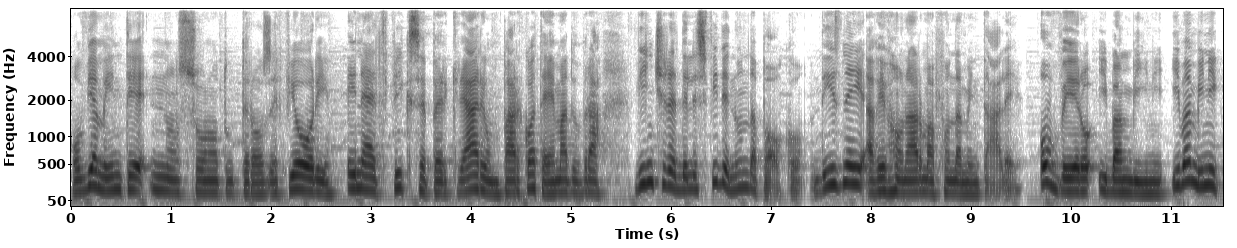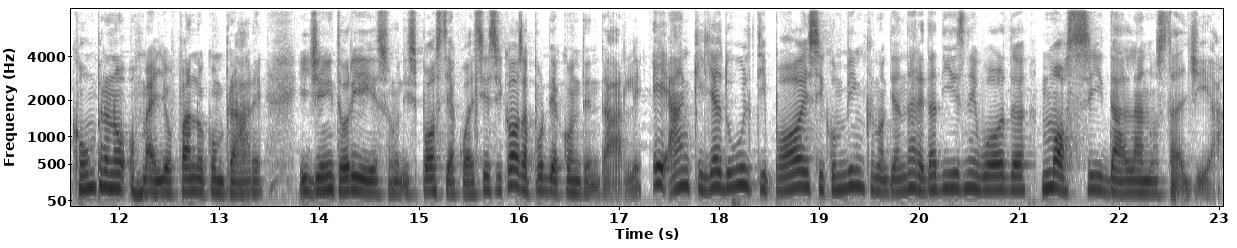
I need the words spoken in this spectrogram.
Ovviamente non sono tutte rose e fiori e Netflix per creare un parco a tema dovrà vincere delle sfide non da poco. Disney aveva un'arma fondamentale, ovvero i bambini. I bambini comprano o meglio fanno comprare. I genitori sono disposti a qualsiasi cosa pur di accontentarli e anche gli adulti poi si convincono di andare da Disney World mossi dalla nostalgia.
